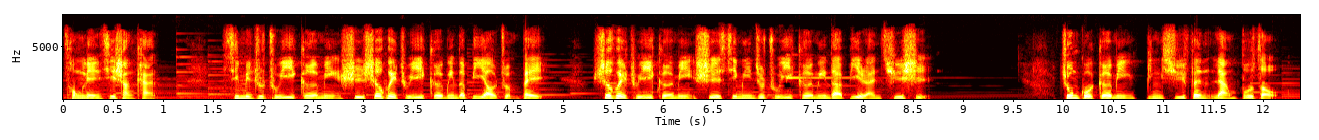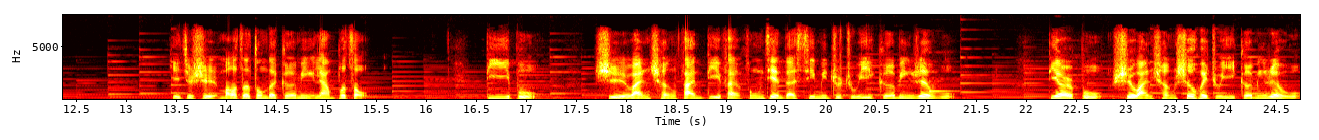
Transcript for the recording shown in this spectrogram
从联系上看，新民主主义革命是社会主义革命的必要准备，社会主义革命是新民主主义革命的必然趋势。中国革命必须分两步走，也就是毛泽东的革命两步走。第一步。是完成反帝反封建的新民主主义革命任务。第二步是完成社会主义革命任务，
